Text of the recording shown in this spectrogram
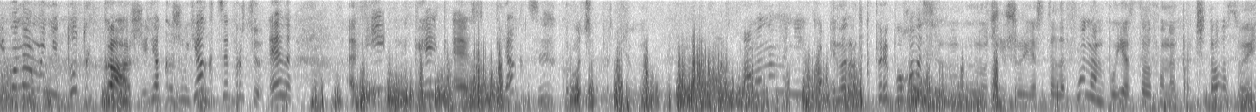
І вона мені тут каже, я кажу, як це працює? Еле, ві гейт ес, як це коротше працює. А вона мені і вона так перепугалася ну, ночі, що я з телефоном, бо я з телефону прочитала своє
